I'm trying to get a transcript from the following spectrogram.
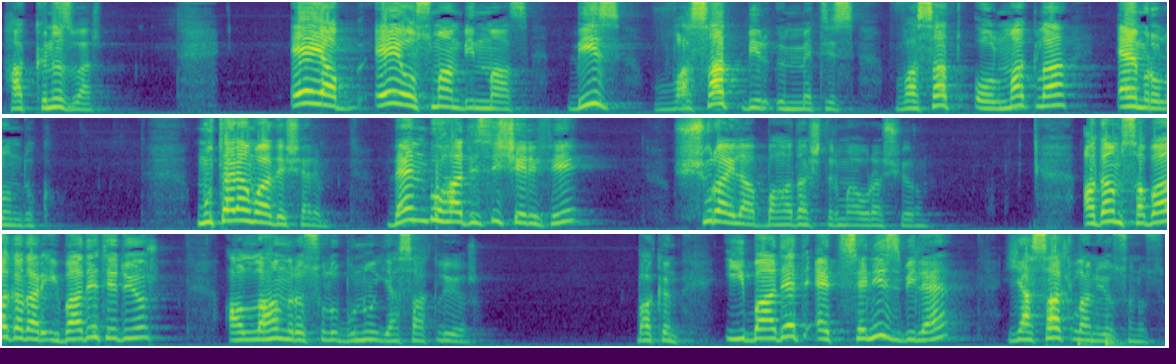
hakkınız var. Ey, ey Osman bin Maz biz vasat bir ümmetiz. Vasat olmakla emrolunduk. Muhterem kardeşlerim ben bu hadisi şerifi şurayla bağdaştırmaya uğraşıyorum. Adam sabaha kadar ibadet ediyor. Allah'ın Resulü bunu yasaklıyor. Bakın ibadet etseniz bile yasaklanıyorsunuz.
